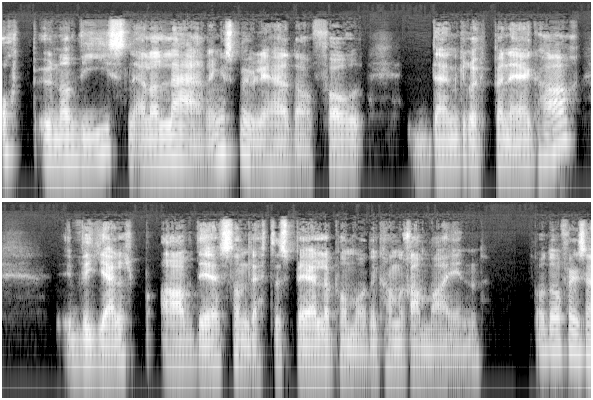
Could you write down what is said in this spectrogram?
opp undervisning eller læringsmuligheter for den gruppen jeg har, ved hjelp av det som dette spillet på en måte kan ramme inn. Og da f.eks.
